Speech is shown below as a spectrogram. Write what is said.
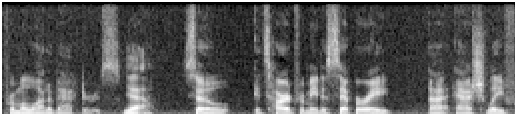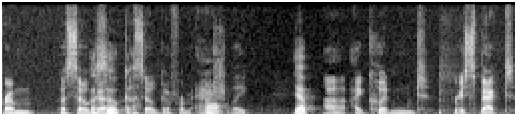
from a lot of actors. Yeah. So it's hard for me to separate uh, Ashley from Ahsoka, Ahsoka. Ahsoka from Ashley. Yep. Uh, I couldn't respect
